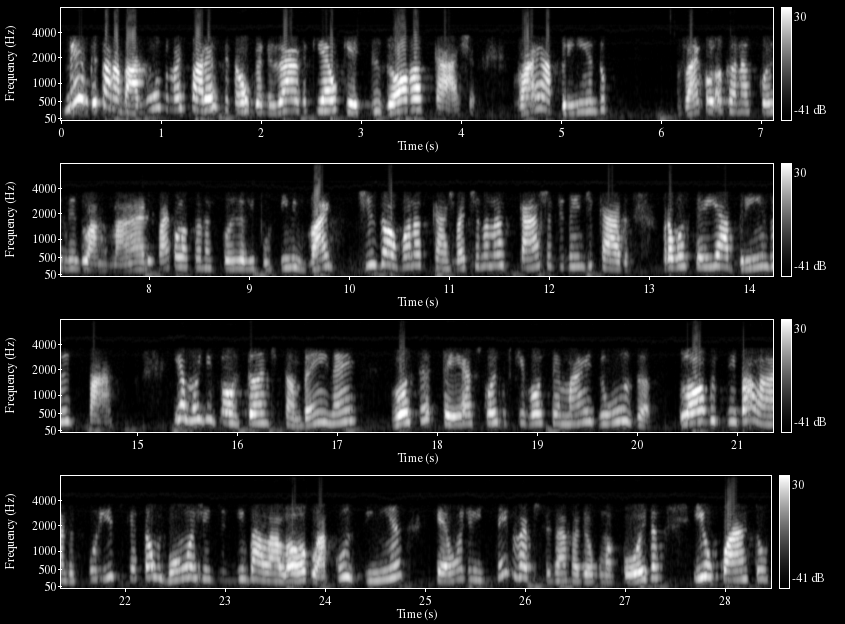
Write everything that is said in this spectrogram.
mesmo que está na bagunça, mas parece que está organizado, que é o quê? Desova as caixas. Vai abrindo, vai colocando as coisas dentro do armário, vai colocando as coisas ali por cima e vai desovando as caixas, vai tirando as caixas de dentro de casa, para você ir abrindo espaço. E é muito importante também, né, você ter as coisas que você mais usa logo desembaladas. Por isso que é tão bom a gente desembalar logo a cozinha, que é onde a gente sempre vai precisar fazer alguma coisa, e o quarto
